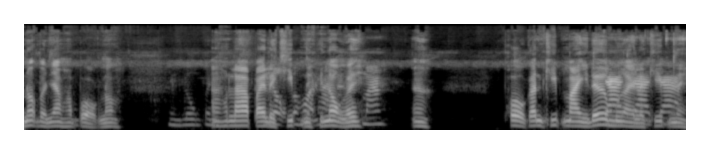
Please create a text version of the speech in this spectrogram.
เนาะปัญญามหาปอกเนาะลงไปเอาลาไปเลยคลิปนี่พี่น้องเลย มาพอกันคลิปใหม่เด้อเมื่อยละคลิปนี่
